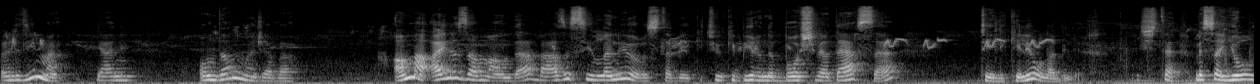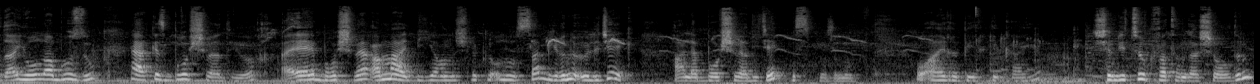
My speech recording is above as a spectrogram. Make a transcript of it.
Öyle değil mi? Yani ondan mı acaba? Ama aynı zamanda bazen sinirleniyoruz tabii ki. Çünkü birini boş ver derse tehlikeli olabilir. İşte mesela yolda, yollar bozuk. Herkes boş ver diyor. E boş ver ama bir yanlışlıkla olursa birini ölecek. Hala boş ver diyecek misin o zaman? O ayrı bir hikaye. Şimdi Türk vatandaşı oldum.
